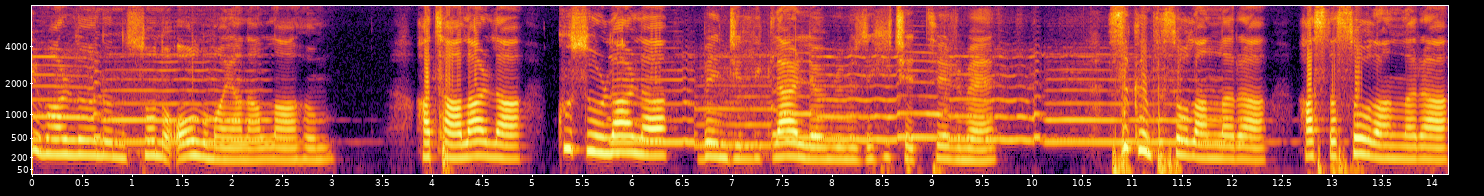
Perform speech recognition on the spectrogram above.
Ey varlığının sonu olmayan Allah'ım. Hatalarla, kusurlarla, bencilliklerle ömrümüzü hiç ettirme. Sıkıntısı olanlara, hastası olanlara,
